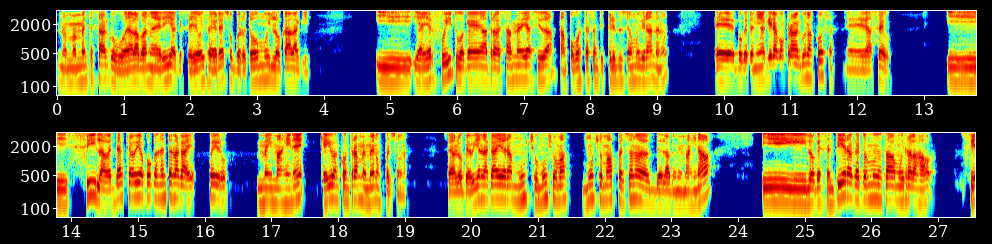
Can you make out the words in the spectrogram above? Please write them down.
normalmente salgo, voy a la panadería, que sé yo, y regreso, pero todo muy local aquí. Y, ayer fui, tuve que atravesar media ciudad, tampoco es que Santi Espíritu sea muy grande, ¿no? Eh, porque tenía que ir a comprar algunas cosas, eh, aseo. Y sí, la verdad es que había poca gente en la calle, pero me imaginé que iba a encontrarme menos personas. O sea, lo que vi en la calle era mucho, mucho más, mucho más personas de, lo que me imaginaba. Y lo que sentí era que todo el mundo estaba muy relajado. Sí,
